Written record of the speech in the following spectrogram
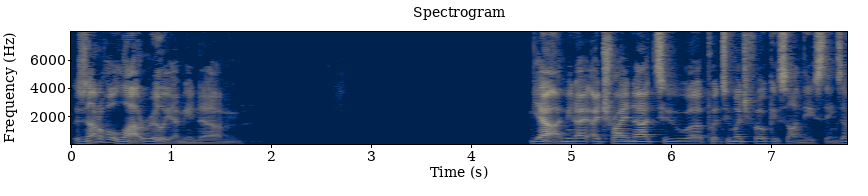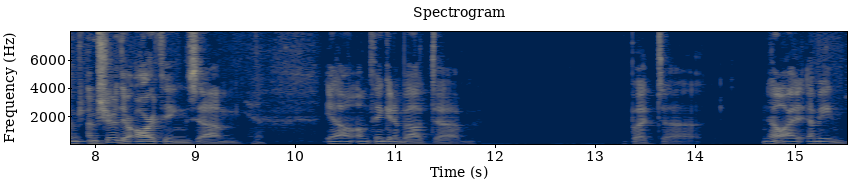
there's not a whole lot really. I mean, um, yeah, I mean, I, I try not to uh, put too much focus on these things. I'm, I'm sure there are things, um, Yeah. you know, I'm thinking about, um, but uh, no, I, I mean,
